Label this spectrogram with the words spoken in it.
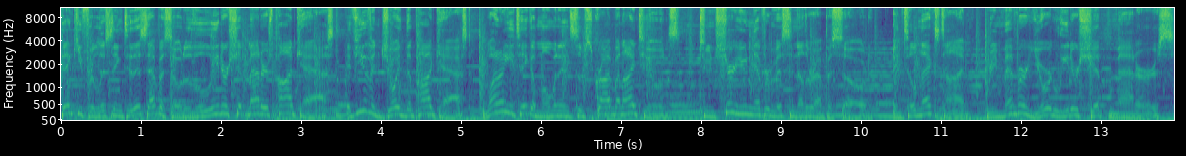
Thank you for listening to this episode of the Leadership Matters podcast. If you've enjoyed the podcast, why don't you take a moment and subscribe on iTunes to ensure you never miss another episode? Until next time, remember your leadership matters.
